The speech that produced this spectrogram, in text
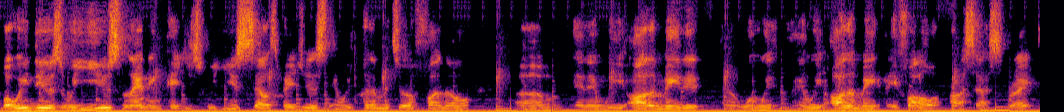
what we do is we use landing pages, we use sales pages, and we put them into a funnel, um, and then we automate it uh, when we and we automate a follow-up process, right?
